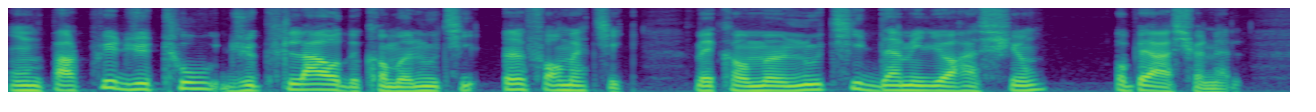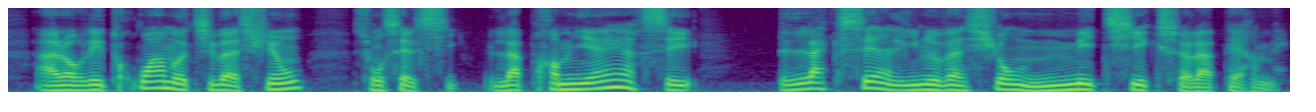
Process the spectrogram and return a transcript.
On ne parle plus du tout du cloud comme un outil informatique, mais comme un outil d'amélioration opérationnelle. Alors les trois motivations sont celles-ci. La première, c'est l'accès à l'innovation métier que cela permet.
